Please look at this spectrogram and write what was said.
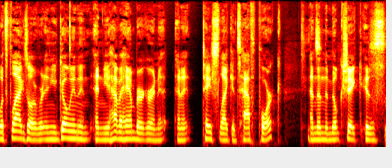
with flags all over it, and you go in and, and you have a hamburger and it and it tastes like it's half pork, and then the milkshake is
